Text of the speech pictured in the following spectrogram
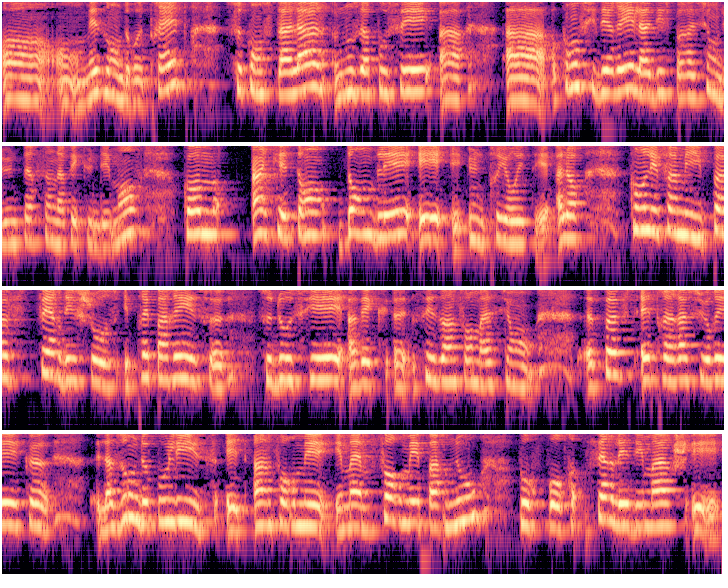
en, en maison de retraite, ce constat-là nous a poussé à, à considérer la disparition d'une personne avec une démence comme inquiétant d'emblée et, une priorité. Alors, quand les familles peuvent faire des choses et préparer ce, dossier avec euh, ces informations, euh, peuvent être rassurées que la zone de police est informée et même formée par nous pour, faire les démarches et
